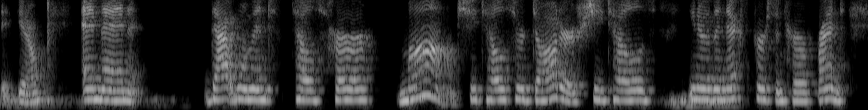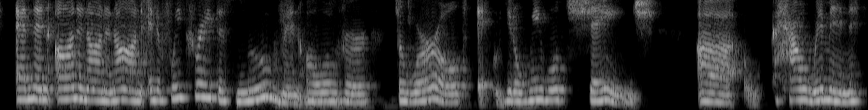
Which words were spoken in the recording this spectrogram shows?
you know, and then that woman tells her mom, she tells her daughter, she tells, you know, the next person, her friend, and then on and on and on. And if we create this movement all over the world it, you know we will change uh, how women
